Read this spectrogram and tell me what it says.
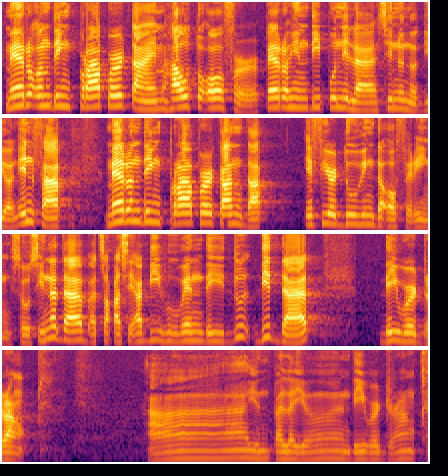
Meron ding proper time how to offer, pero hindi po nila sinunod yon. In fact, meron ding proper conduct if you're doing the offering. So si Nadab at saka si Abihu, when they do, did that, they were drunk. Ah, yun pala yun. They were drunk.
